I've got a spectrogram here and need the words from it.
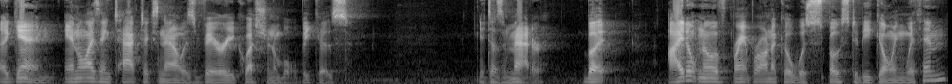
again, analyzing tactics now is very questionable because it doesn't matter. But I don't know if Brandt Bronico was supposed to be going with him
